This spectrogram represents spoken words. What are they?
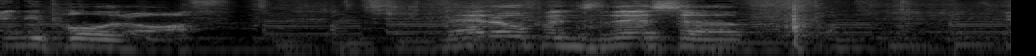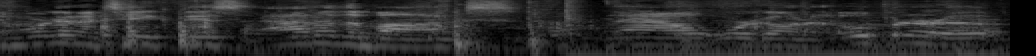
and you pull it off. That opens this up and we're going to take this out of the box. Now we're going to open her up.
